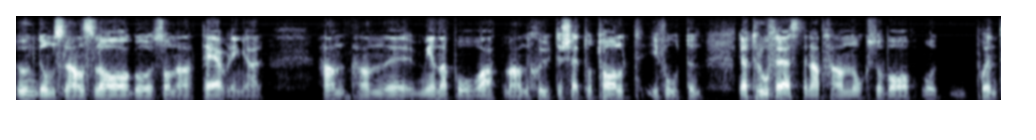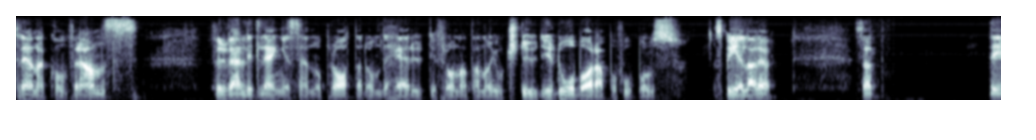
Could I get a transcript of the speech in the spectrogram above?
ungdomslandslag och sådana tävlingar. Han, han eh, menar på att man skjuter sig totalt i foten. Jag tror förresten att han också var på en tränarkonferens för väldigt länge sedan och pratade om det här utifrån att han har gjort studier då bara på fotbollsspelare. Så att det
